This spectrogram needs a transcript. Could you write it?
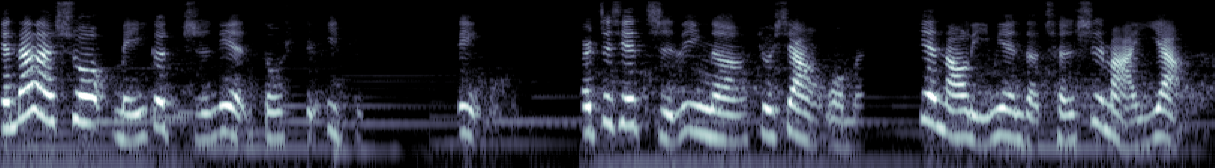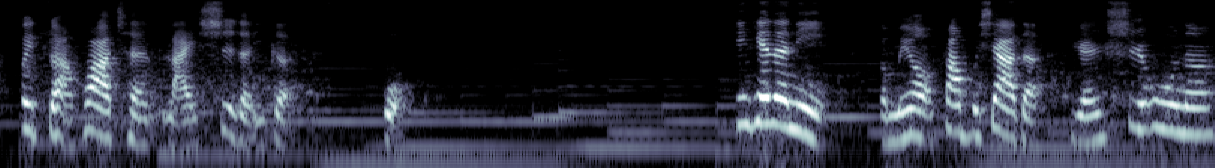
简单来说，每一个执念都是一组指令，而这些指令呢，就像我们电脑里面的程式码一样，会转化成来世的一个结果。今天的你有没有放不下的人事物呢？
